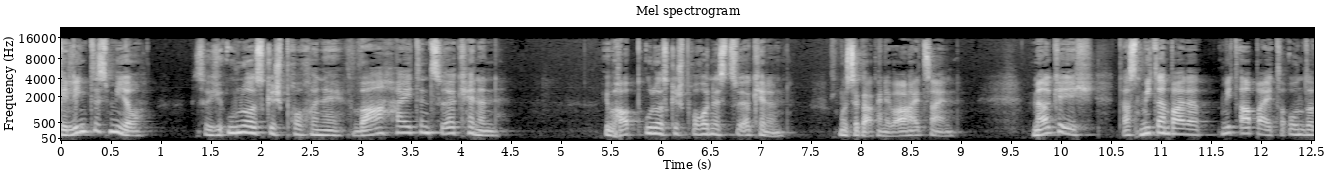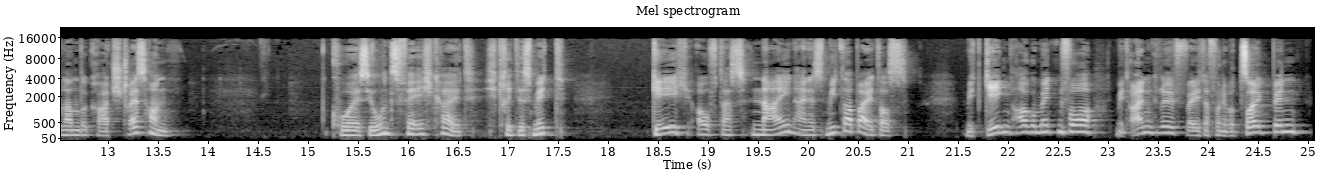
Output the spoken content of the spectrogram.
Gelingt es mir, solche unausgesprochene Wahrheiten zu erkennen? Überhaupt Unausgesprochenes zu erkennen? Muss ja gar keine Wahrheit sein. Merke ich, dass Mitarbeiter, Mitarbeiter untereinander gerade Stress haben? Kohäsionsfähigkeit, ich kriege das mit. Gehe ich auf das Nein eines Mitarbeiters mit Gegenargumenten vor, mit Angriff, weil ich davon überzeugt bin,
